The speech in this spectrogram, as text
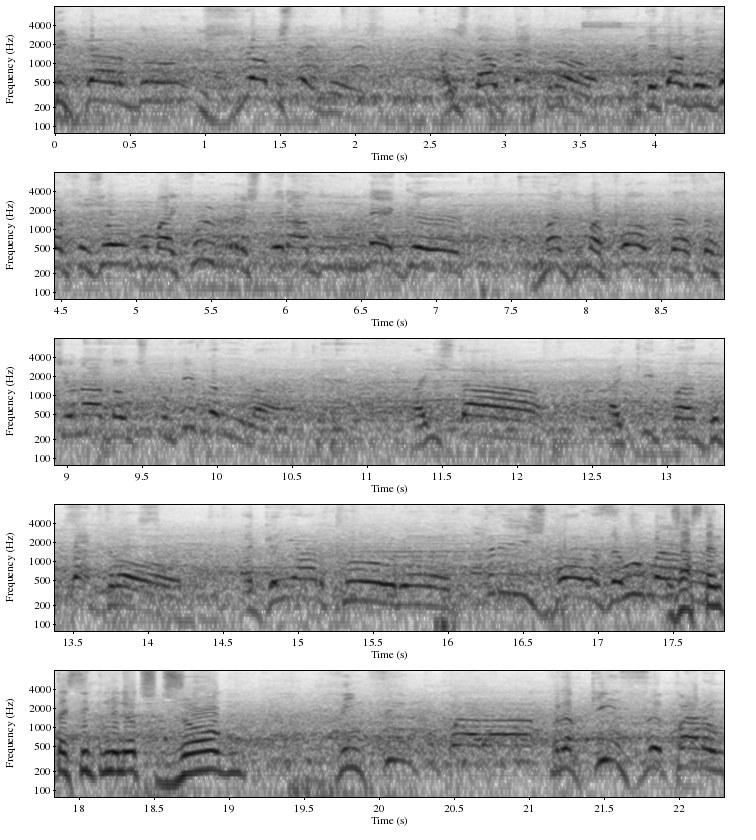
Ricardo Job Esteves. Aí está o Petro a tentar organizar o seu jogo, mas foi rasteirado o Meg. Mais uma falta sancionada ao Desportivo da Vila. Aí está a equipa do Petro a ganhar por 3 eh, bolas a uma. Já 75 minutos de jogo. 25 para, para 15 para o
